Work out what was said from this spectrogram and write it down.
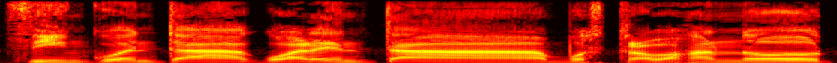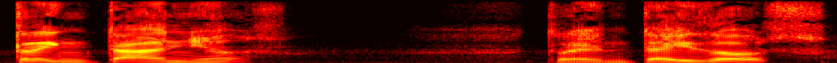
50, 40, pues trabajando 30 años, 32,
